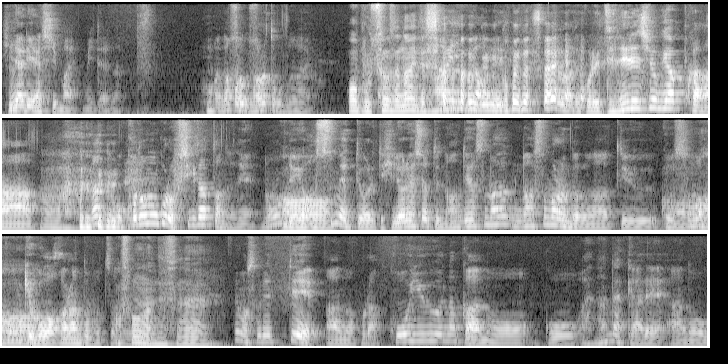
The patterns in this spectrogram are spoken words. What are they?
左足前みたいな。あなんか習ったことない？あ僕すみませんないです。ないんだ。ごめんなさい。これジェネレーションギャップかななんでもう子供の頃不思議だったんだよね。なんで休めって言われて左足だってなんで休ま休まるんだろうなっていうこうその根拠がわからんと思ってたんだそうなんですね。でもそれってあのほらこういうなんかあのこうあなんだっけあれあの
